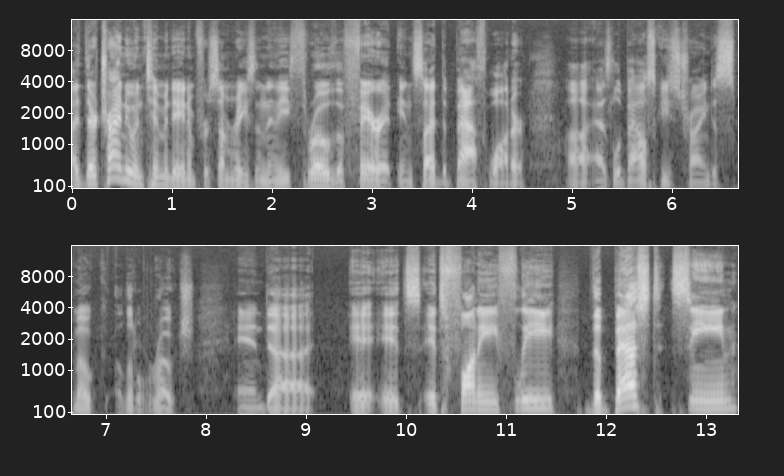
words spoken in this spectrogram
Uh, they're trying to intimidate him for some reason, and they throw the ferret inside the bathwater uh, as Lebowski's trying to smoke a little roach, and uh, it, it's it's funny. Flea, the best scene,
